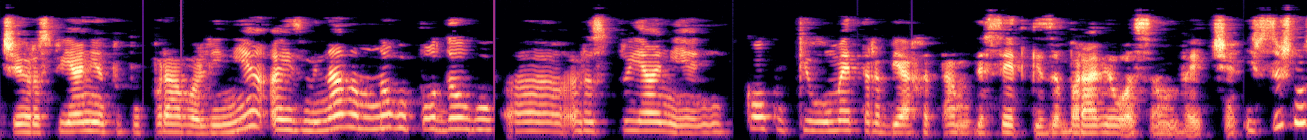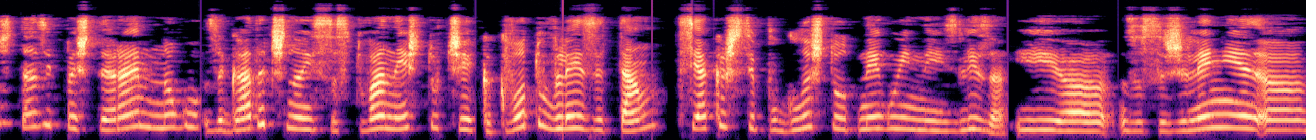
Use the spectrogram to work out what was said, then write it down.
че е разстоянието по права линия, а изминава много по-дълго а, разстояние. Колко километра бяха там десетки, забравила съм вече. И всъщност тази пещера е много загадъчна и с това нещо, че каквото влезе там, сякаш се поглъща от него и не излиза. И а, за съжаление а,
